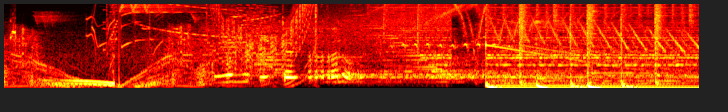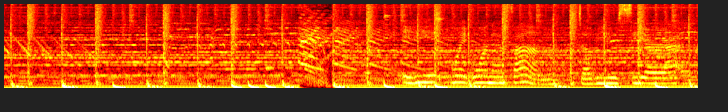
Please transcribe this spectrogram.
Eighty-eight point one FM, WCRX.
